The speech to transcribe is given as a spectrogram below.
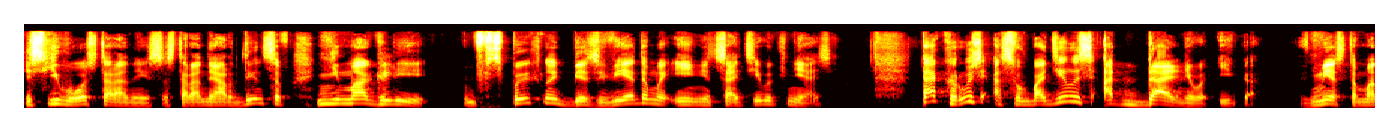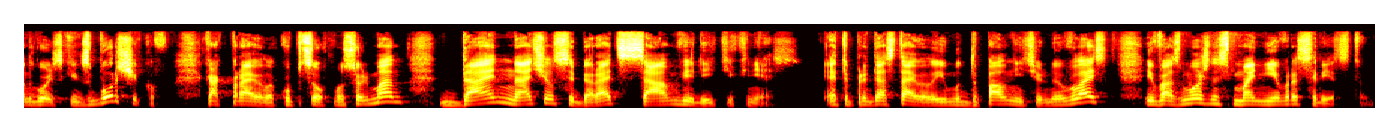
и с его стороны, и со стороны ордынцев, не могли вспыхнуть без ведома и инициативы князя. Так Русь освободилась от дальнего ига. Вместо монгольских сборщиков, как правило, купцов-мусульман, дань начал собирать сам великий князь. Это предоставило ему дополнительную власть и возможность маневра средствами.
